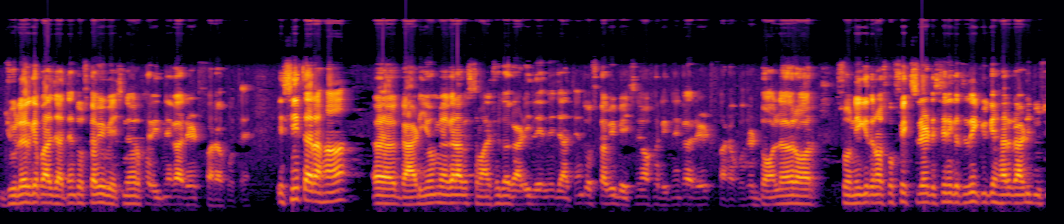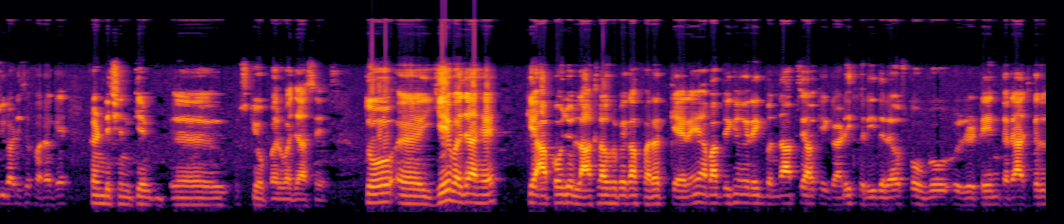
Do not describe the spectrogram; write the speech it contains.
ज्वेलर के पास जाते हैं तो उसका भी बेचने और खरीदने का रेट फ़र्क होता है। इसी तरह गाड़ियों में अगर आप इस्तेमाल शुदा गाड़ी लेने जाते हैं तो उसका भी बेचने और ख़रीदने का रेट फ़र्क होता है। डॉलर और सोनी की तरह उसको फिक्स रेट इसलिए नहीं करते थे क्योंकि हर गाड़ी दूसरी गाड़ी से फ़र्क है कंडीशन के उसके ऊपर वजह से। तो ये वजह है कि आपको जो लाख लाख रुपए का फ़र्क कह रहे हैं, अब आप देखें अगर एक बंदा आपसे आप एक गाड़ी खरीद रहा है, उसको वो रिटेन करे आजकल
